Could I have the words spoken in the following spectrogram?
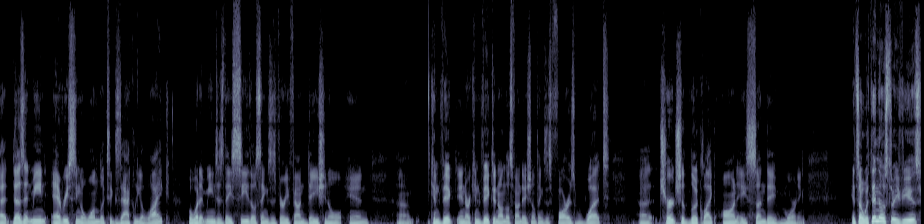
That doesn't mean every single one looks exactly alike, but what it means is they see those things as very foundational and um, convict and are convicted on those foundational things as far as what uh, church should look like on a Sunday morning. And so within those three views,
